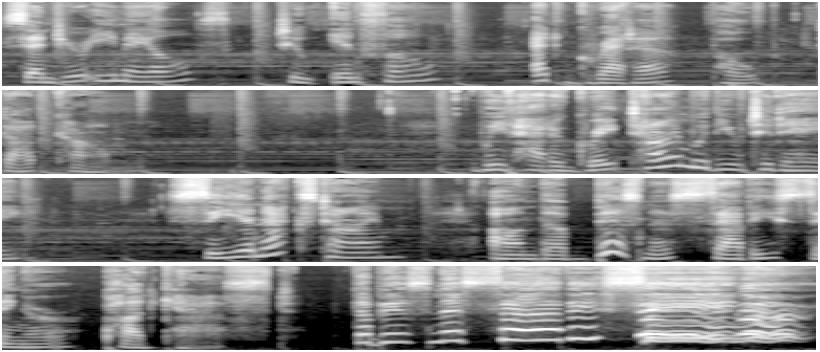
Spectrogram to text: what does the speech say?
Send your emails to info at gretapope.com. We've had a great time with you today. See you next time on the Business Savvy Singer podcast. The Business Savvy Singer.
